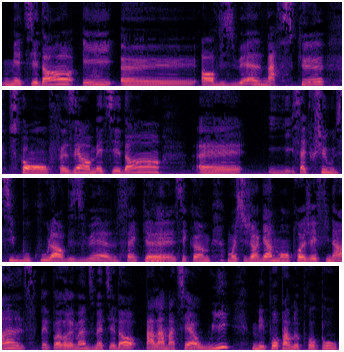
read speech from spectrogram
métier d'art et euh, art visuel Mhm. parce que ce qu'on faisait en métier d'art, euh, ça touchait aussi beaucoup l'art visuel. Fait que c'est comme, moi, si je regarde mon projet final, c'était pas vraiment du métier d'art. Par la matière, oui, mais pas par le propos.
